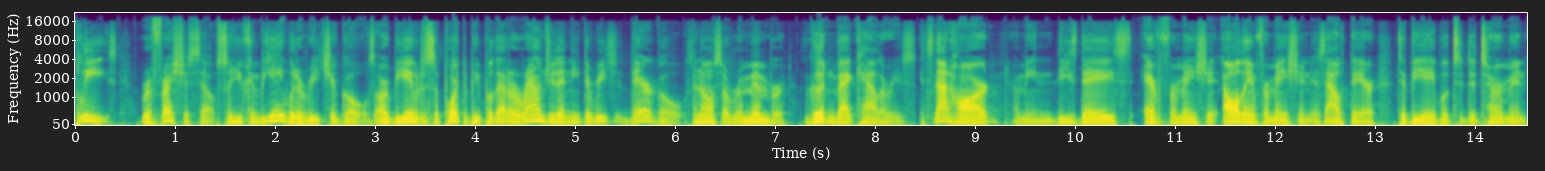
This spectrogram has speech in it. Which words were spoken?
please refresh yourself so you can be able to reach your goals or be able to support the people that are around you that need to reach their goals. And also remember, good and bad calories. It's not hard. I mean, these days, information, all the information is out there to be able to determine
